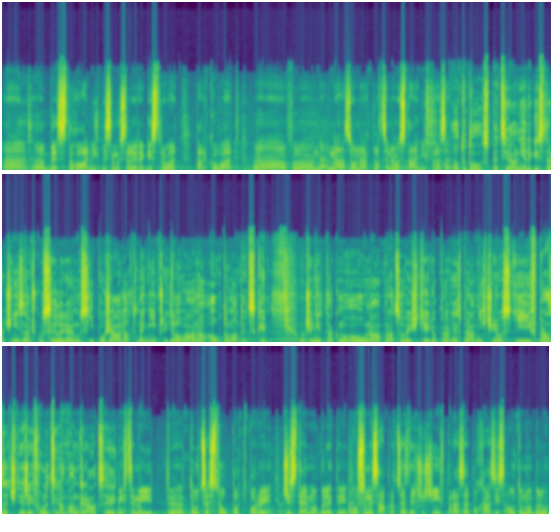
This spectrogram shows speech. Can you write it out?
eh, bez toho, aniž by se museli registrovat, parkovat eh, v, na zónách placeného stání v Praze. O tuto speciální registrační značku si lidé musí požádat, není přidělována automaticky. Učinit tak mohou na pracovišti dopravně správních činností v Praze 4 v ulici na Pankráci. My chceme jít eh, tou cestou podpory čisté mobility. 80% znečištění v Praze pochází z automobilu,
